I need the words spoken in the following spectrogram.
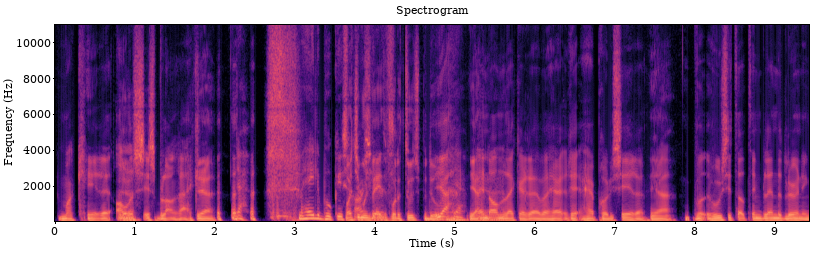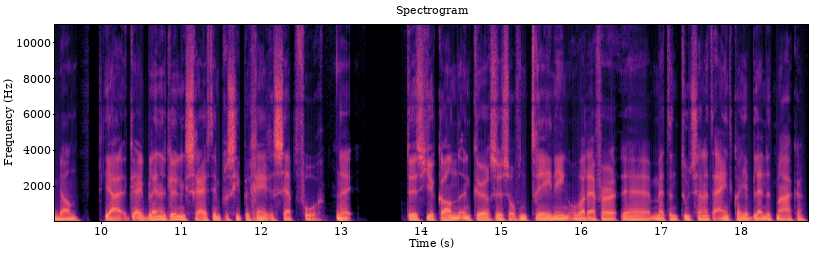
markeren. Alles is belangrijk. ja. ja. Mijn hele boek is Wat je moet weten voor de toets bedoel je. Ja, Ja. en dan lekker eh, her- herproduceren. Ja. Hoe zit dat in blended learning dan? ja, kijk, blended learning schrijft in principe geen recept voor. Nee. Dus je kan een cursus of een training of whatever eh, met een toets aan het eind kan je blended maken.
